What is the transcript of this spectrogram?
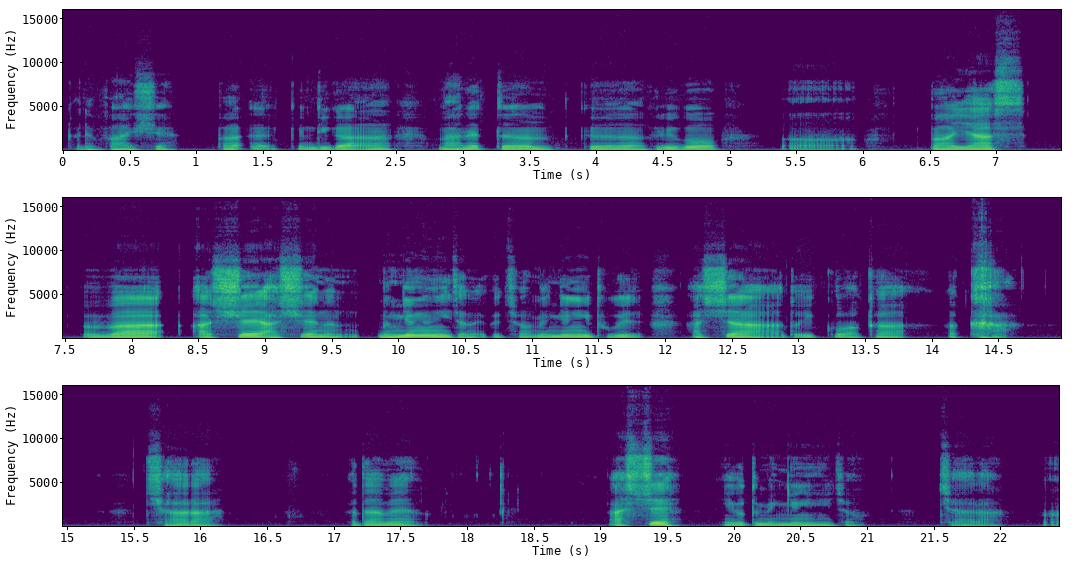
그래 바시 바, 에, 그 네가 말했던 그 그리고 어 바야스 바 아쉐 아쉐는 명령형이잖아요. 그렇죠 명령이 두 개 아샤도 있고 아까 아카 치아라 그 다음에 아쉐 이것도 명령형이죠 치아라 어,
